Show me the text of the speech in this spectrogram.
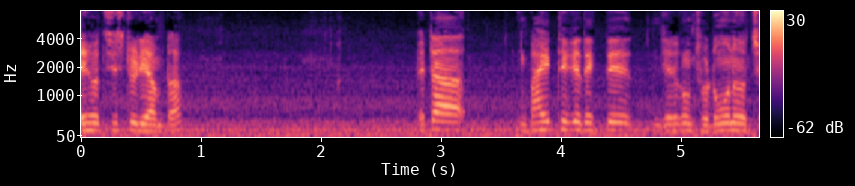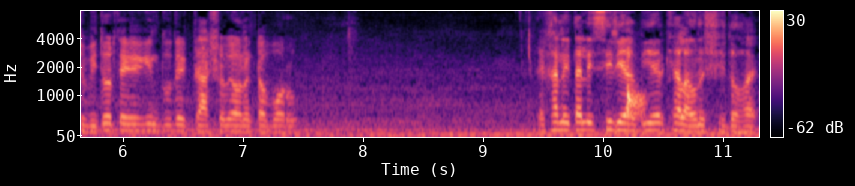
এই হচ্ছে স্টেডিয়ামটা। এটা বাইরে থেকে দেখতে যেরকম ছোট মনে হচ্ছে, ভিতর থেকে কিন্তু দেখতে আসলে অনেকটা বড়। এখানে ইতালি সিরিয়া বিয়ের খেলা অনুষ্ঠিত হয়।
